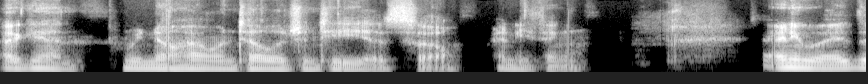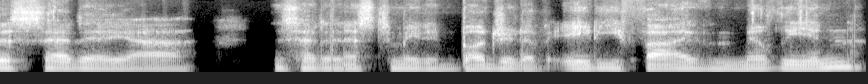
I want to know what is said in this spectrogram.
again, we know how intelligent he is. So anything. Anyway, this had a uh, this had an estimated budget of 85 million.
